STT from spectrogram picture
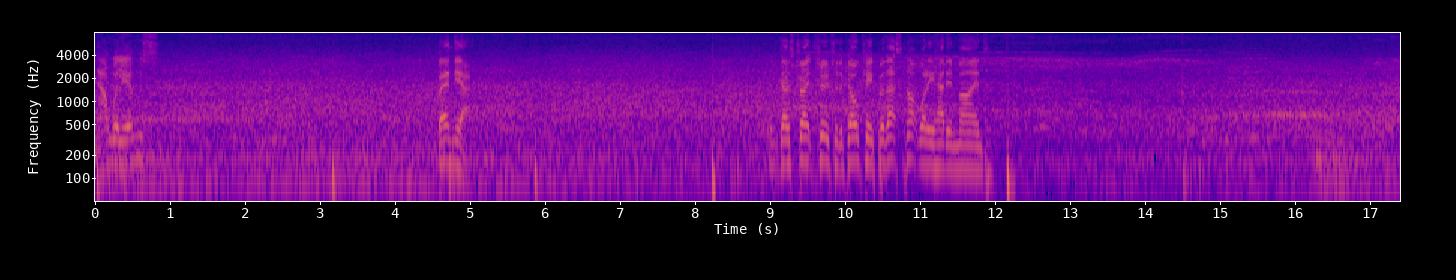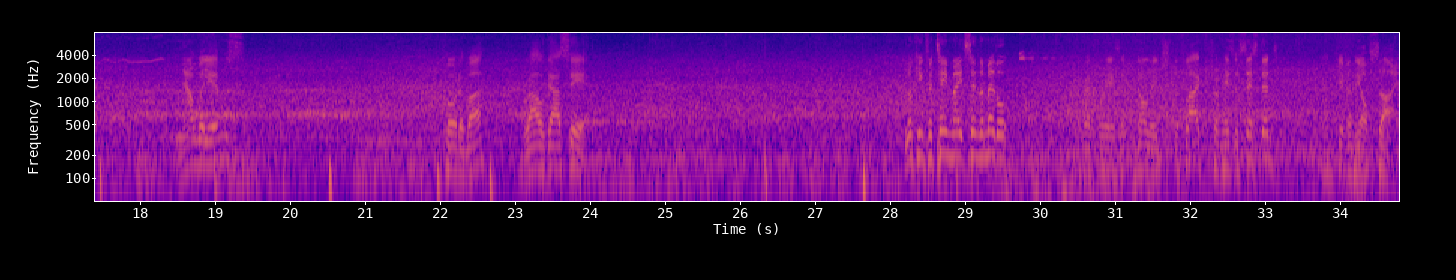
Now Williams. Benya. Go straight through to the goalkeeper. That's not what he had in mind. Williams. Cordoba. Raul Garcia. Looking for teammates in the middle. The referee has acknowledged the flag from his assistant and given the offside.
